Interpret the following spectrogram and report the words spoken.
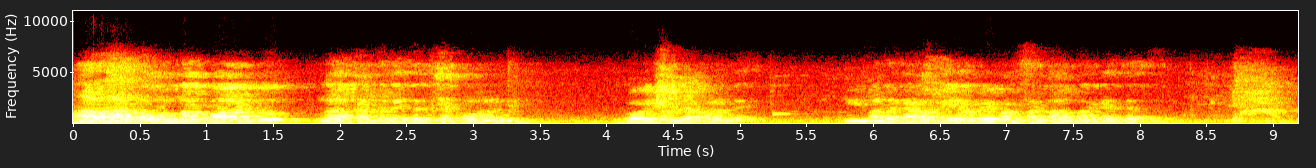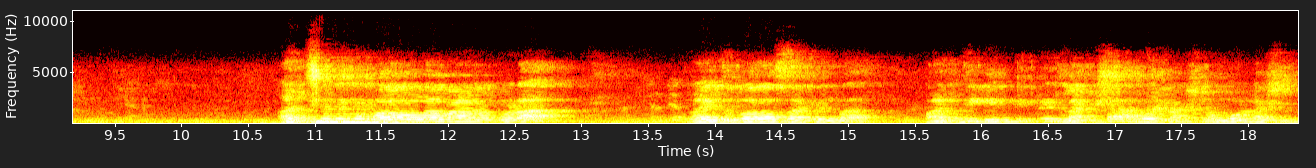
అర్హత ఉన్న వాళ్ళు నాకు అందలేదని చెప్పమనండి. ఇంకో విషయం చెప్పాలంటే ఈ పథకాలపై ఇరవై పర్సెంట్ అందరికీ చేస్తుంది. అత్యధిక పొలం ఉన్న వాళ్ళకు కూడా రైతు భరోసా కింద ప్రతి ఇంటికి లక్ష రెండు లక్షలు మూడు లక్షలు.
